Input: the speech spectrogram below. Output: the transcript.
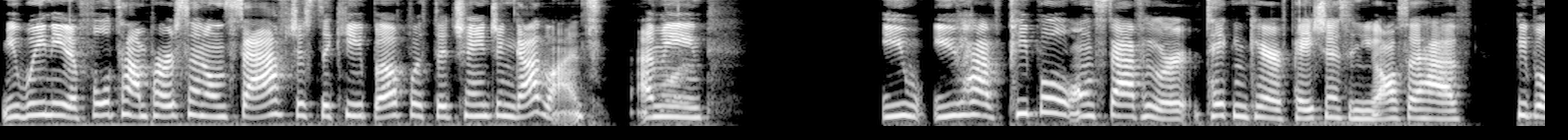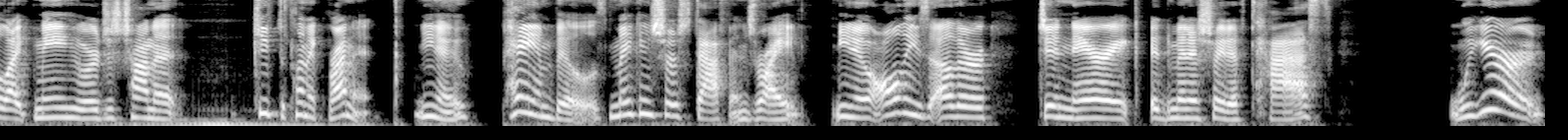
we need a full-time person on staff just to keep up with the changing guidelines. I mean, you you have people on staff who are taking care of patients and you also have people like me who are just trying to keep the clinic running, you know, paying bills, making sure staffing's right, you know, all these other generic administrative tasks. We are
